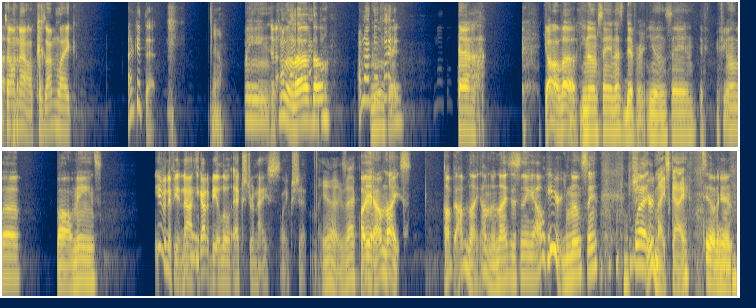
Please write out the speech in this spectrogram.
until now because I'm like, I get that. Yeah. I mean, And if you I'm in not- love though, I'm not gonna what I'm fight it. saying? Y'all in love. You know what I'm saying? That's different. You know what I'm saying? If if you in love, by all means. Even if you're not, you got to be a little extra nice. Like shit. Yeah, exactly. Oh yeah, I'm nice. I'm I'm nice. I'm the nicest nigga out here. You know what I'm saying? What? You're a nice guy. Till then,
